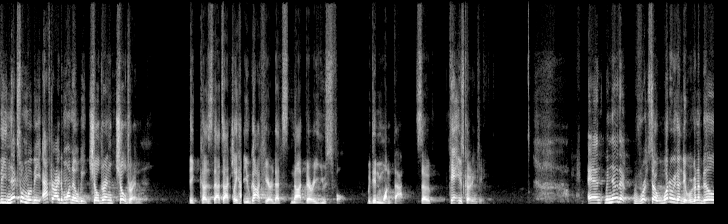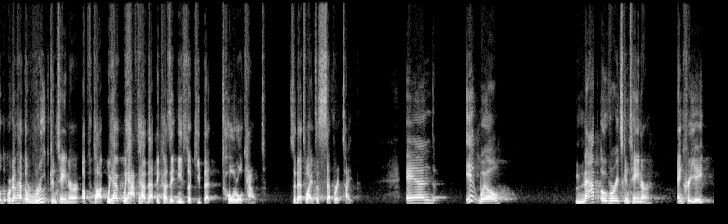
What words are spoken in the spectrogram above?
the next one will be, after item one, it will be children, children, because that's actually how you got here. That's not very useful. We didn't want that. So can't use coding key. And we know that, so what are we gonna do? We're gonna build, we're gonna have the root container up the top. We have, we have to have that because it needs to keep that total count. So that's why it's a separate type. And it will map over its container and create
